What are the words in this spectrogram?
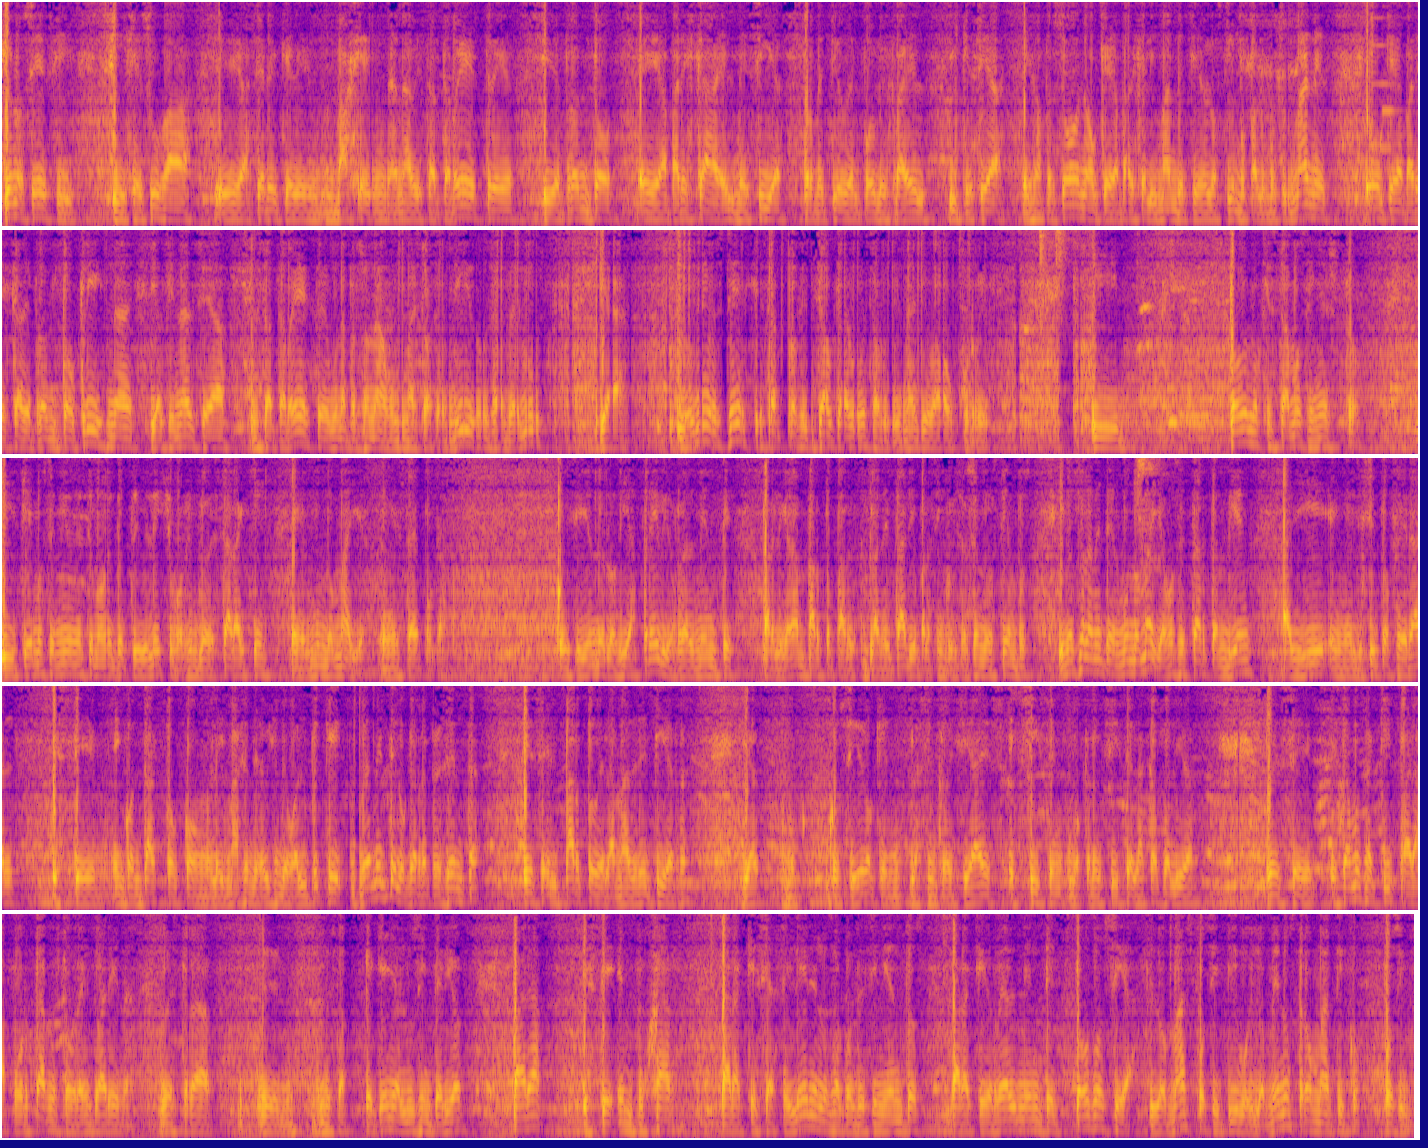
Yo no sé si, si Jesús va eh, a hacer el que baje en una nave extraterrestre, si de pronto eh, aparezca el Mesías prometido del pueblo de Israel y que sea misma persona, o que aparezca el imán del final de los tiempos para los musulmanes, o que aparezca de pronto Krishna y al final sea un extraterrestre, una persona, un maestro ascendido, un ser de luz. Ya, lo único que sé es que está profetizado que algo extraordinario va a ocurrir. Que estamos en esto y que hemos tenido en este momento el privilegio, por ejemplo, de estar aquí en el mundo maya, en esta época, coincidiendo en los días previos realmente para el gran parto planetario, para la sincronización de los tiempos, y no solamente en el mundo maya, vamos a estar también allí en el Distrito Federal este, en contacto con la imagen de la Virgen de Guadalupe, que realmente lo que representa es el parto de la Madre Tierra. Ya considero que las sincronicidades existen, lo que no existe es la casualidad, pues eh, estamos aquí para aportar nuestro granito de arena, nuestra, eh, nuestra pequeña luz interior, para este, empujar para que se aceleren los acontecimientos, para que realmente todo sea lo más positivo y lo menos traumático posible.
